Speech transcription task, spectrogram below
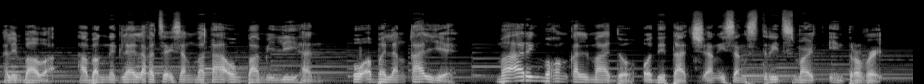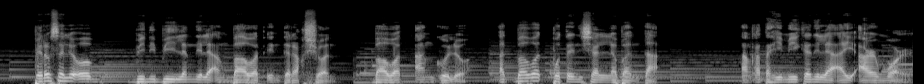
Halimbawa, habang naglalakad sa isang mataong pamilihan o abalang kalye, maaring mukhang kalmado o detached ang isang street smart introvert. Pero sa loob, binibilang nila ang bawat interaksyon, bawat anggulo, at bawat potensyal na banta. Ang katahimikan nila ay armor,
